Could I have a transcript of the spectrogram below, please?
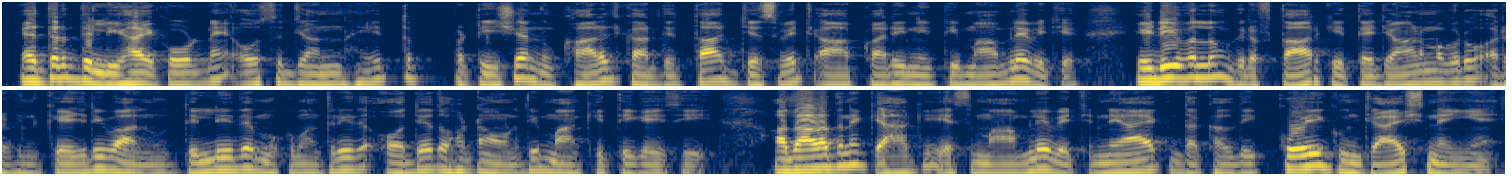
ਇੱਧਰ ਦਿੱਲੀ ਹਾਈ ਕੋਰਟ ਨੇ ਉਸ ਜਨਹਿਤ ਪਟੀਸ਼ਨ ਨੂੰ ਖਾਰਜ ਕਰ ਦਿੱਤਾ ਜਿਸ ਵਿੱਚ ਆਬਕਾਰੀ ਨੀਤੀ ਮਾਮਲੇ ਵਿੱਚ ਈਡੀ ਵੱਲੋਂ ਗ੍ਰਿਫਤਾਰ ਕੀਤੇ ਜਾਣ ਮਗਰੋਂ ਅਰਵਿੰਦ ਕੇਜਰੀਵਾਲ ਨੂੰ ਦਿੱਲੀ ਦੇ ਮੁੱਖ ਮੰਤਰੀ ਦੇ ਅਹੁਦੇ ਤੋਂ ਹਟਾਉਣ ਦੀ ਮੰਗ ਕੀਤੀ ਗਈ ਸੀ ਅਦਾਲਤ ਨੇ ਕਿਹਾ ਕਿ ਇਸ ਮਾਮਲੇ ਵਿੱਚ ਨਿਆਇਕ ਦਖਲ ਦੀ ਕੋਈ ਗੁੰਜਾਇਸ਼ ਨਹੀਂ ਹੈ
